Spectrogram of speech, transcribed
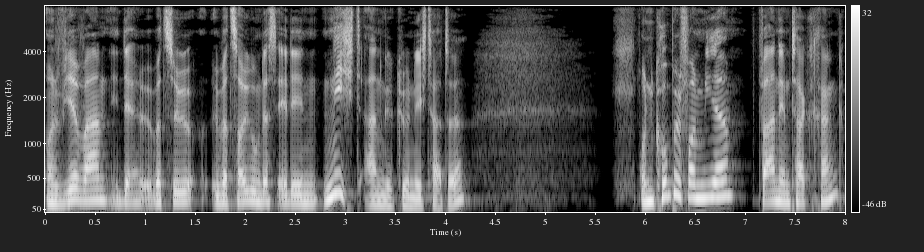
Und wir waren in der Überzeugung, dass er den nicht angekündigt hatte. Und ein Kumpel von mir war an dem Tag krank.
